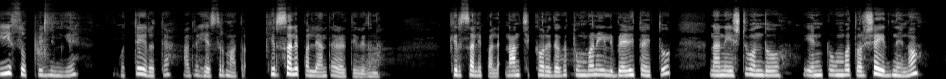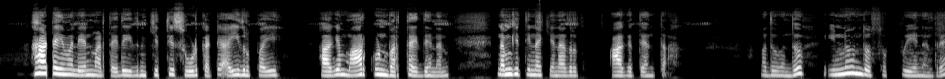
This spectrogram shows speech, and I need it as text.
ಈ ಸೊಪ್ಪಿನ ನಿಮಗೆ ಗೊತ್ತೇ ಇರುತ್ತೆ. ಆದರೆ ಹೆಸರು ಮಾತ್ರ. ಕಿರ್ಸಾಲೆ ಪಲ್ಯ ಅಂತ ಹೇಳ್ತೀವಿ ಇದನ್ನು. ಕಿರ್ಸಾಲೆ ಪಲ್ಯ. ನಾನು ಚಿಕ್ಕವರಿದ್ದಾಗ ತುಂಬಾ ಇಲ್ಲಿ ಬೆಳೀತಾ ಇತ್ತು. ನಾನು ಎಷ್ಟು ಒಂದು ಎಂಟು ಒಂಬತ್ತು ವರ್ಷ ಇದ್ನೇನೋ, ಆ ಟೈಮಲ್ಲಿ ಏನು ಮಾಡ್ತಾಯಿದ್ದೆ ಇದನ್ನು ಕಿತ್ತಿ ಸೂಡು ಕಟ್ಟಿ ಐದು ರೂಪಾಯಿ ಹಾಗೆ ಮಾರ್ಕೊಂಡು ಬರ್ತಾಯಿದ್ದೆ ನಾನು. ನಮಗೆ ತಿನ್ನಕ್ಕೆ ಏನಾದರೂ ಆಗುತ್ತೆ ಅಂತ. ಅದು ಒಂದು, ಇನ್ನೊಂದು ಸೊಪ್ಪು ಏನಂದರೆ,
